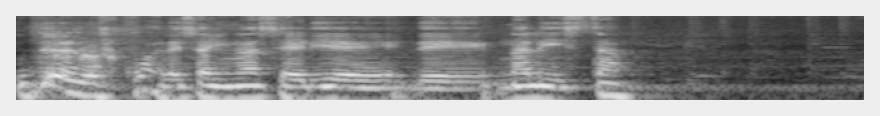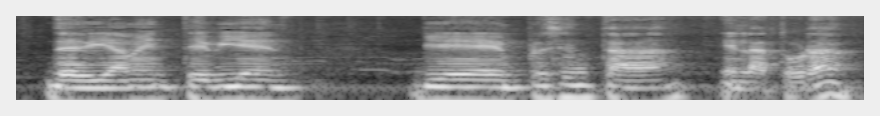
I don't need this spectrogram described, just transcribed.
de los cuales hay una serie de, una lista debidamente bien, bien presentada en la Torah,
